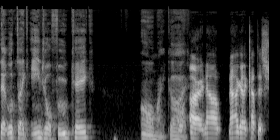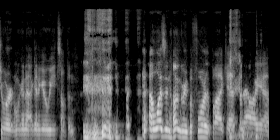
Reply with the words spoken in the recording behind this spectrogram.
that looked like angel food cake. Oh my god! All right, now now I got to cut this short, and we're gonna I gotta go eat something. I wasn't hungry before the podcast, but now I am.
